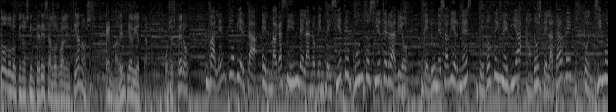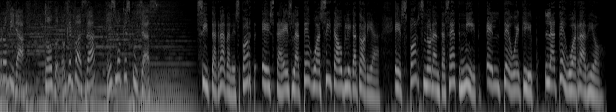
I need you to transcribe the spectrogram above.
todo lo que nos interesa a los valencianos en Valencia Abierta. Os espero. Valencia Abierta, el magazine de la 97.7 Radio. De lunes a viernes, de 12 y media a 2 de la tarde, con Chimo Rovira. Todo lo que pasa es lo que escuchas. Si t'agrada l'esport, esta és la teua cita obligatòria. Esports 97 NIT, el teu equip, la teua ràdio.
